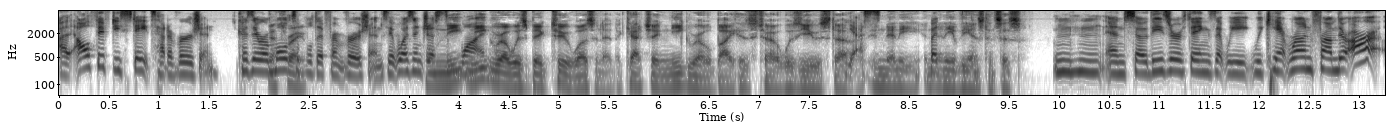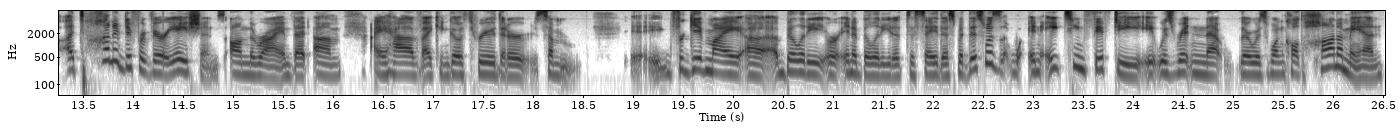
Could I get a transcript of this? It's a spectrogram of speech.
Uh, all 50 states had a version because there were That's right. multiple different versions. It wasn't just well, ne- one. Negro was big too, wasn't it? The catching Negro by his toe was used uh, Yes. in many in But- many of the instances. hmm And so these are things that we we can't run from. There are a ton of different variations on the rhyme that um I have I can go through that are some. Eh, Forgive my uh, ability or inability to, to say this, but this was in 1850. It was written that there was one called Hana Man,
